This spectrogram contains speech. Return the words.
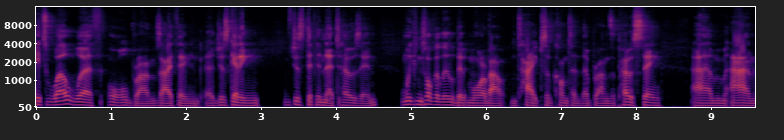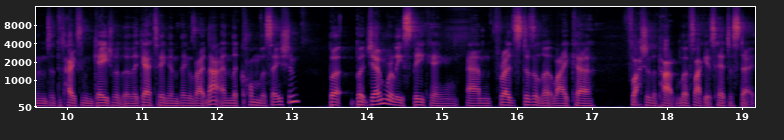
it's well worth all brands, I think, uh, just getting, just dipping their toes in. And we can talk a little bit more about the types of content that brands are posting um, and the types of engagement that they're getting and things like that and the conversation. But but generally speaking, um, Threads doesn't look like a flash in the pan. Looks like it's here to stay.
